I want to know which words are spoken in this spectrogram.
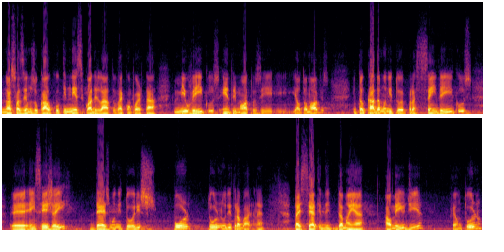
nós fazemos o cálculo que nesse quadrilátero vai comportar mil veículos, entre motos e, e automóveis. Então, cada monitor para 100 veículos, é, enseja aí 10 monitores por turno de trabalho. Né? Das 7 de, da manhã ao meio-dia, é um turno,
